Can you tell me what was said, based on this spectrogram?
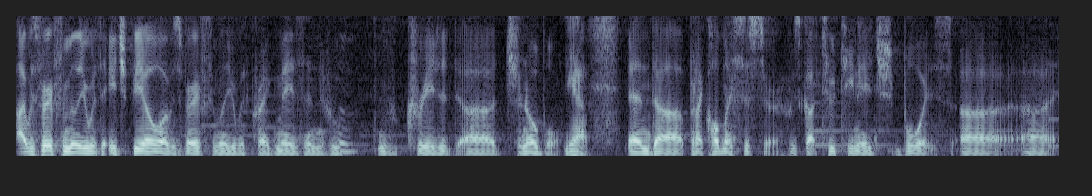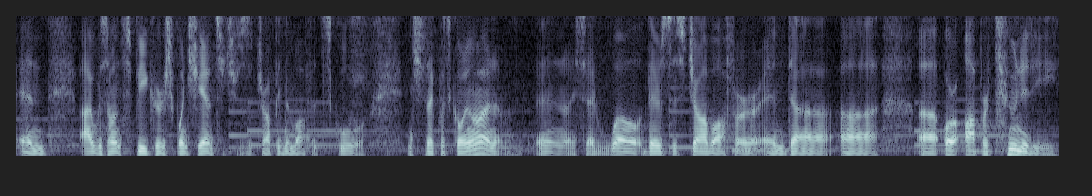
I was very familiar with HBO. I was very familiar with Craig Mazin, who who created uh, Chernobyl. Yeah. And uh, but I called my sister, who's got two teenage boys, uh, uh, and I was on speakers when she answered. She was dropping them off at school, and she's like, "What's going on?" And I said, "Well, there's this job offer and uh, uh, uh, or opportunity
